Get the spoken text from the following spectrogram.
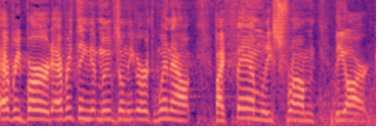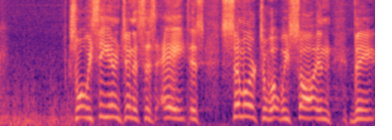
every bird, everything that moves on the earth went out by families from the ark. So, what we see here in Genesis 8 is similar to what we saw in the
